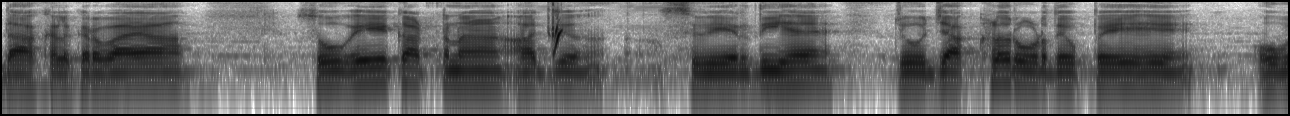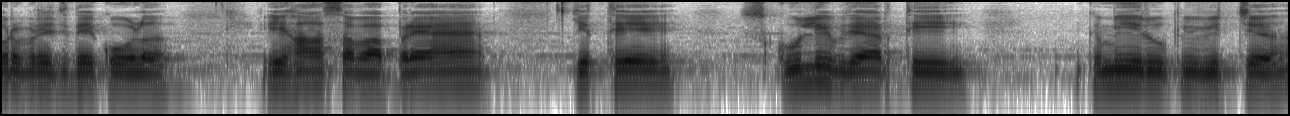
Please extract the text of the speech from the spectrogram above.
ਦਾਖਲ ਕਰਵਾਇਆ। ਸੋ ਇਹ ਘਟਨਾ ਅੱਜ ਸਵੇਰ ਦੀ ਹੈ, ਜੋ ਜਾਖਲ ਰੋਡ ਦੇ ਉੱਤੇ ਇਹ ਓਵਰਬ੍ਰਿਜ ਦੇ ਕੋਲ ਇਹ ਹਾਦਸਾ ਵਾਪਰਿਆ ਹੈ, ਜਿੱਥੇ ਸਕੂਲੀ ਵਿਦਿਆਰਥੀ ਗੰਭੀਰ ਰੂਪ ਵਿੱਚ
